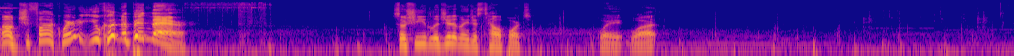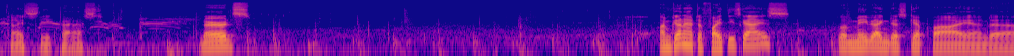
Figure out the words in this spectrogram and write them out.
Oh, she fuck. Where did you couldn't have been there? So she legitimately just teleports. Wait, what? Nice sneak past. Nerds. I'm gonna have to fight these guys, but maybe I can just get by and uh,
